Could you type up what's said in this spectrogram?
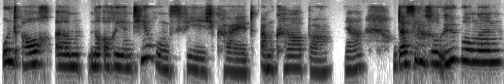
und auch ähm, eine Orientierungsfähigkeit am Körper. Ja, und das sind so Übungen,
